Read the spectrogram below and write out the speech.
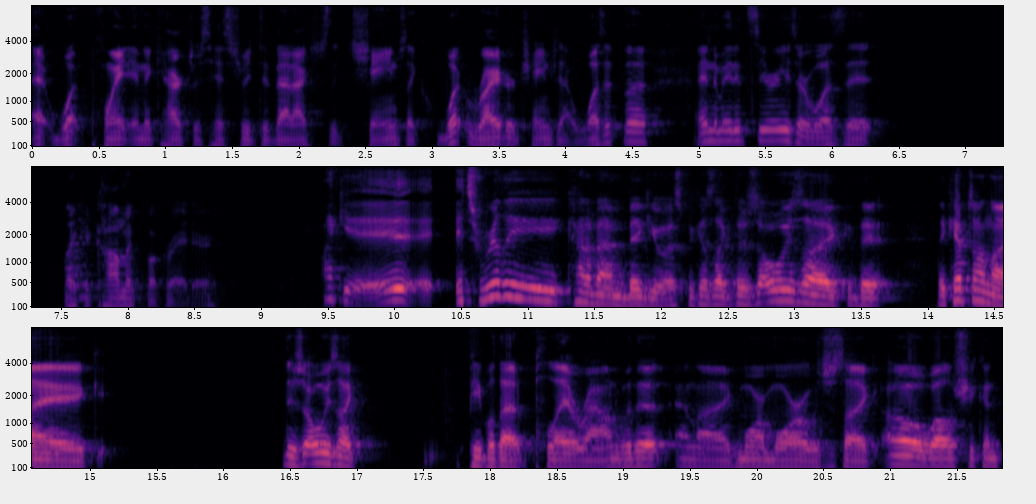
at what point in the character's history did that actually change? Like, what writer changed that? Was it the animated series or was it like a comic book writer? like it, it's really kind of ambiguous because like there's always like they they kept on like there's always like people that play around with it and like more and more it was just like oh well she can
